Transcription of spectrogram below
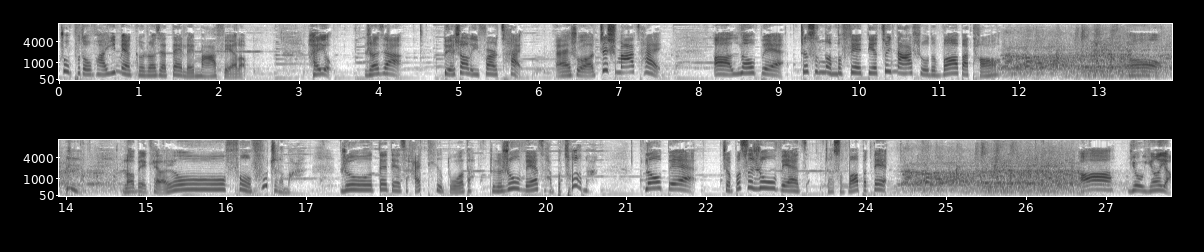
准普通话，以免给人家带来麻烦了。”还有，人家端上了一份菜，哎，说这是嘛菜？啊，老板，这是我们饭店最拿手的王八汤。哦，老板看了哟，丰富着了嘛，肉蛋蛋子还挺多的，这个肉丸子还不错嘛。老板，这不是肉丸子，这是王八蛋。啊，有营养，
